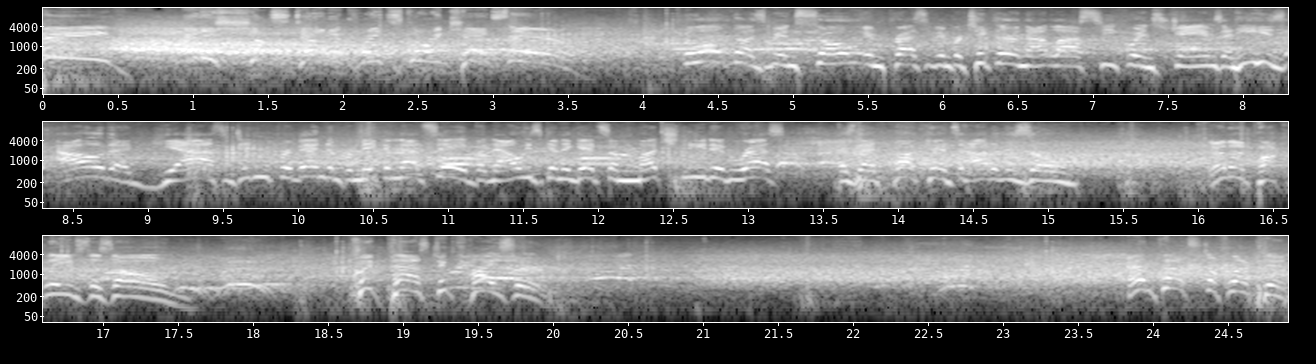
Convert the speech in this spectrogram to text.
feed. And he shuts down a great scoring chance there. Villalka has been so impressive, in particular in that last sequence, James, and he's out of gas. It didn't prevent him from making that save, but now he's going to get some much-needed rest as that puck heads out of the zone. And that puck leaves the zone. Quick pass to Kaiser. And that's deflected.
